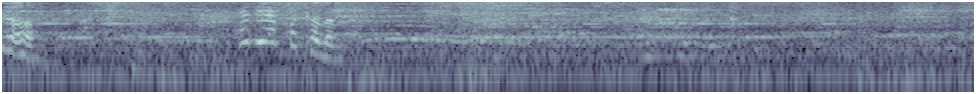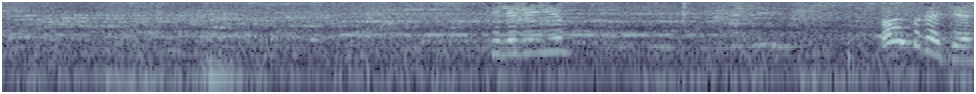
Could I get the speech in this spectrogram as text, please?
O? Hadi yap bakalım. Kelebeğim. Doldur hadi.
